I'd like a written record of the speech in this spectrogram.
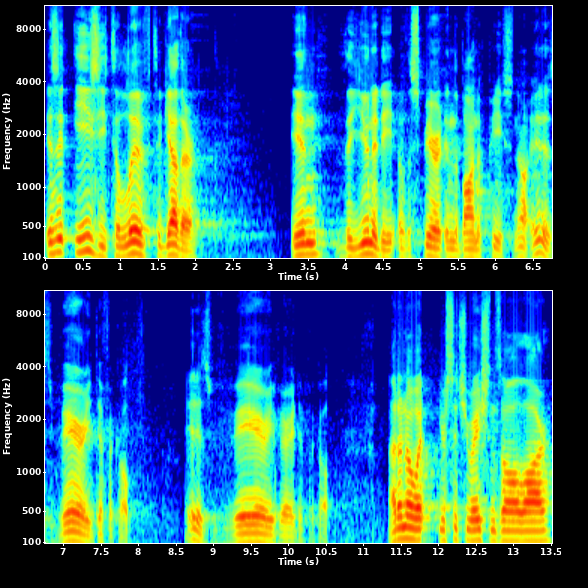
Is it easy to live together in the unity of the Spirit in the bond of peace? No, it is very difficult. It is very, very difficult. I don't know what your situations all are,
